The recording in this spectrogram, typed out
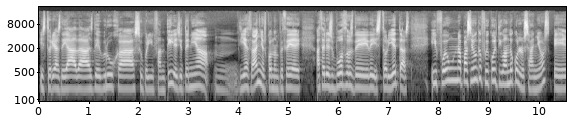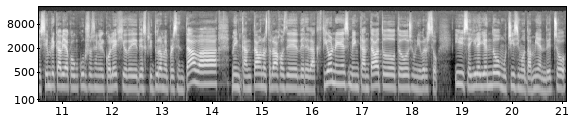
historias de hadas, de brujas, súper infantiles. Yo tenía 10 mm, años cuando empecé a hacer esbozos de, historietas y fue una pasión que fui cultivando con los años. Eh, siempre que había concursos en el colegio de, escritura me presentaba, me encantaban los trabajos de, de redacciones, me encantaba todo, todo ese universo y seguí leyendo muchísimo también. De hecho,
